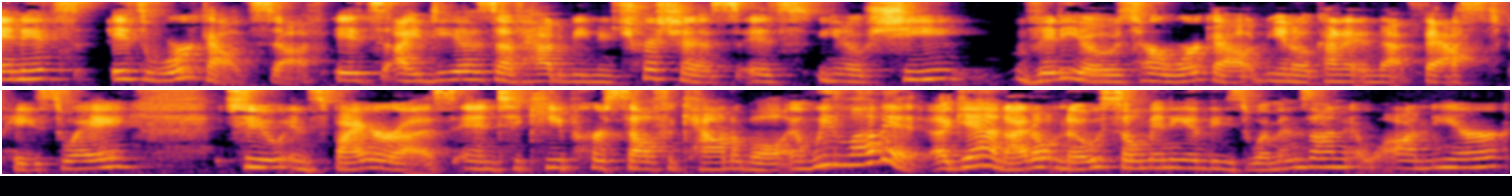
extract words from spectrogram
and it's it's workout stuff. It's ideas of how to be nutritious. It's you know she videos her workout, you know, kind of in that fast paced way to inspire us and to keep herself accountable. And we love it. Again, I don't know so many of these women's on on here,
